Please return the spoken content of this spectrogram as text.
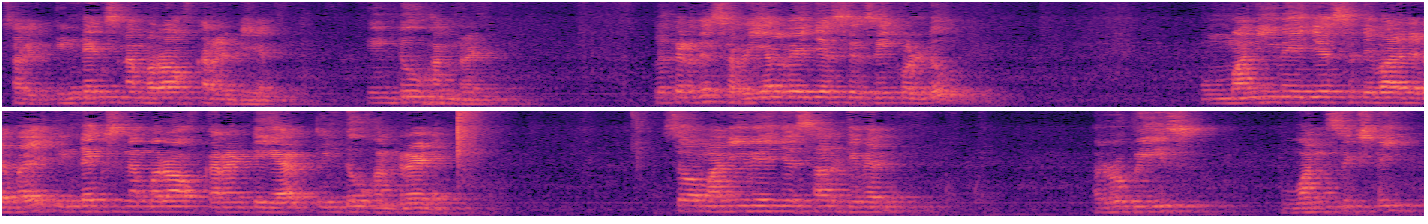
Sorry index number of current year into 100 look at this real wages is equal to money wages divided by index number of current year into 100 so money wages are given rupees 160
